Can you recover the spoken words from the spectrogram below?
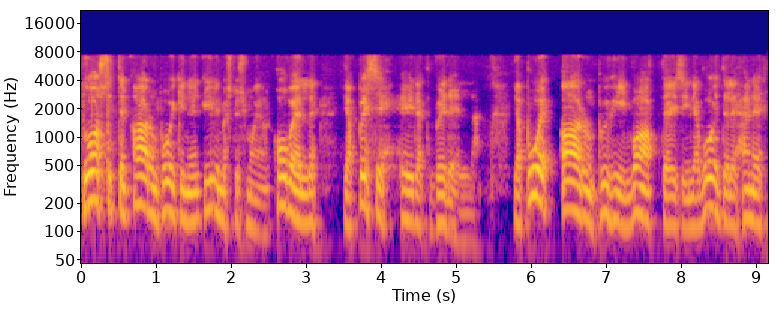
Tuo sitten Aaron poikineen ilmestysmajan ovelle ja pese heidät vedellä. Ja pue Aaron pyhiin vaatteisiin ja voitele hänet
